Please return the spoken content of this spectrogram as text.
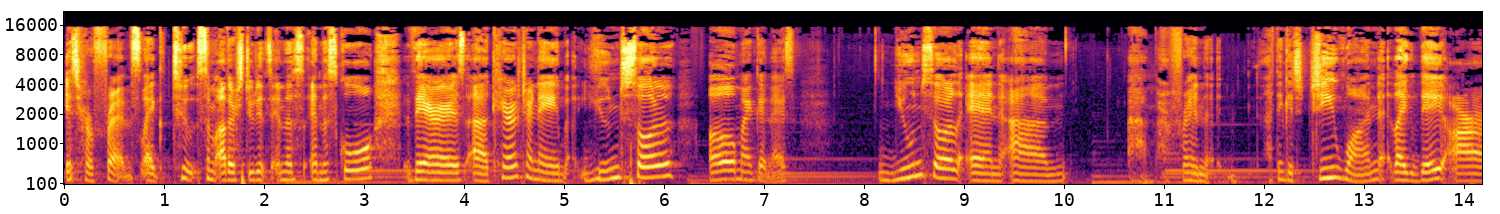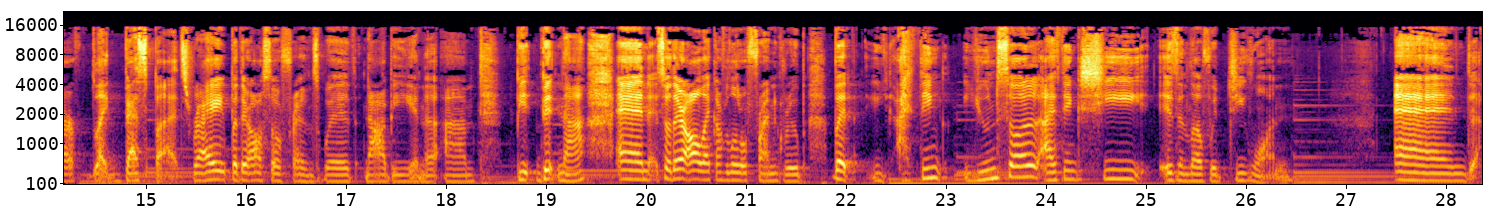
is her friends, like to some other students in the in the school. There's a character named Yoon Sol. Oh my goodness, Yoon Sol and um, um, her friend, I think it's Ji-wan, like they are like best buds, right? But they're also friends with Nabi and um, Bitna. And so they're all like a little friend group. But I think Yoon Sol, I think she is in love with Ji-wan. And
